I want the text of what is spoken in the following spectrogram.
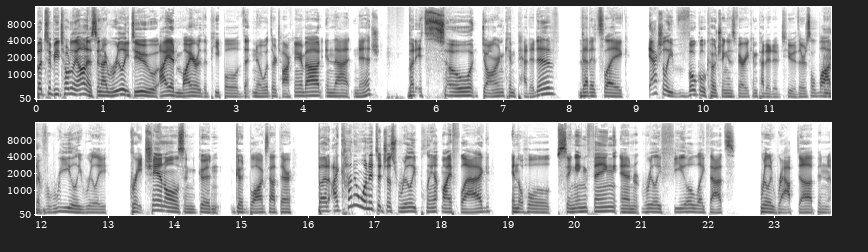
but to be totally honest, and I really do, I admire the people that know what they're talking about in that niche. But it's so darn competitive that it's like actually vocal coaching is very competitive too. There's a lot Mm. of really, really great channels and good good blogs out there. But I kind of wanted to just really plant my flag in the whole singing thing and really feel like that's really wrapped up and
